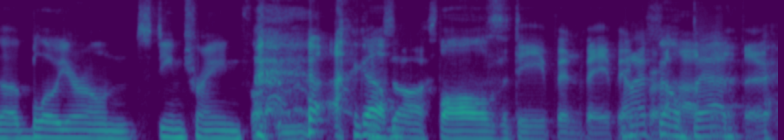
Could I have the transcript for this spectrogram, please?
uh, blow your own steam train. Fucking, I got Exhaust. balls deep in vaping. And I felt bad. there.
